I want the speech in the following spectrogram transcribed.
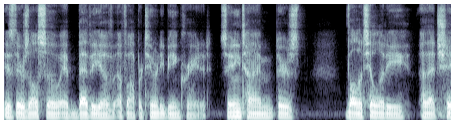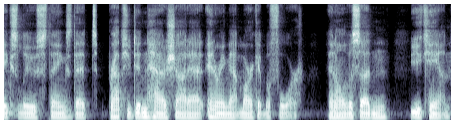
is there's also a bevy of, of opportunity being created. So anytime there's volatility uh, that shakes loose things that perhaps you didn't have a shot at entering that market before. And all of a sudden you can,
